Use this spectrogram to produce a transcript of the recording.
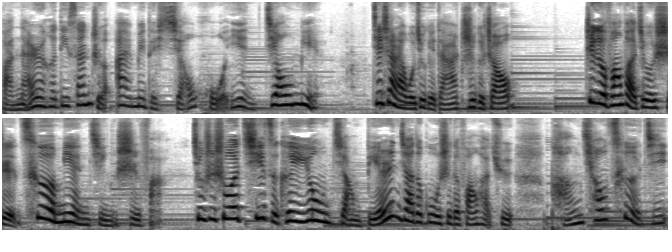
把男人和第三者暧昧的小火焰浇灭。接下来我就给大家支个招，这个方法就是侧面警示法，就是说妻子可以用讲别人家的故事的方法去旁敲侧击，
